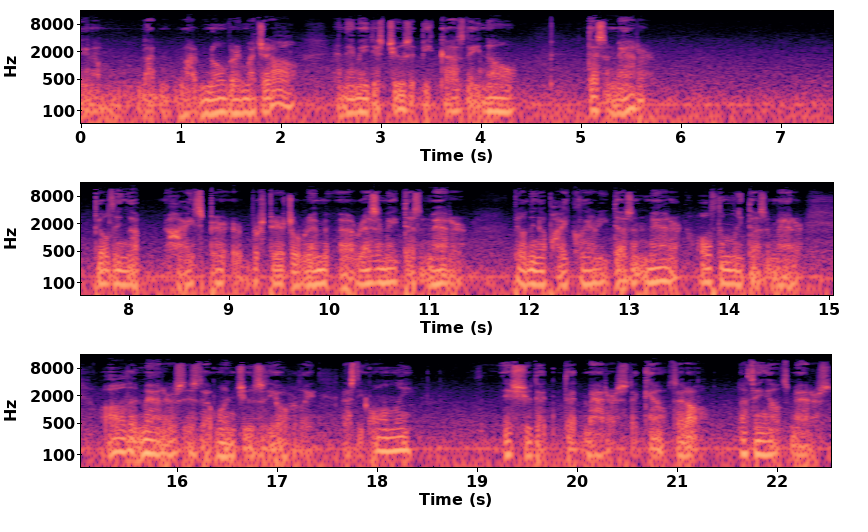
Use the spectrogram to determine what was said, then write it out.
you know, not, not know very much at all. And they may just choose it because they know it doesn't matter. Building up high spirit, spiritual uh, resume doesn't matter. Building up high clarity doesn't matter. Ultimately doesn't matter. All that matters is that one chooses the overlay. That's the only issue that, that matters, that counts at all. Nothing else matters.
